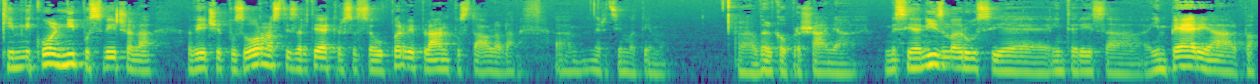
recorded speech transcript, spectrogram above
ki jim nikoli ni posvečala večje pozornosti, zaradi tega, ker so se v prvi plan postavljala recimo temu velika vprašanja mesijanizma Rusije, interesa imperija ali pa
